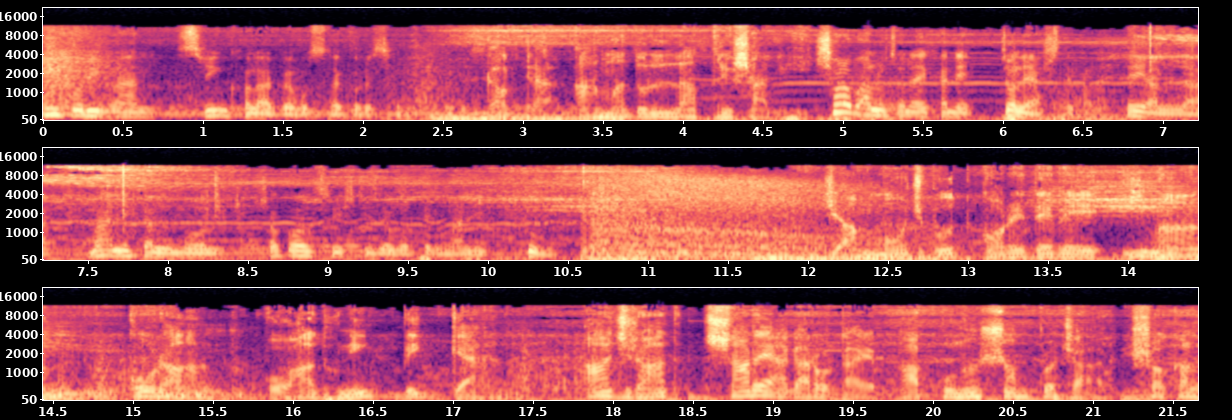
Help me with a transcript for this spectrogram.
কি পরিমাণ শৃঙ্খলার ব্যবস্থা করেছেন। ডক্টর আহমদুল্লাহ ত্রিশালী। সব আলোচনা এখানে চলে আসতে পারে। হে আল্লাহ মালিক আল মোল সকল সৃষ্টি জগতের মালিক তুমি। যা মজবুত করে দেবে ইমান কোরআন ও আধুনিক বিজ্ঞান। আজ রাত সাড়ে এগারোটায় বা পুনঃ সম্প্রচার সকাল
